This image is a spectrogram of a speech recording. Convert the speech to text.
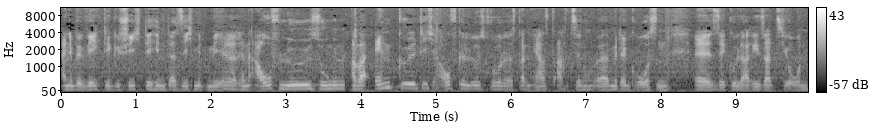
eine bewegte Geschichte hinter sich mit mehreren Auflösungen. Aber endgültig aufgelöst wurde es dann erst 18, äh, mit der großen äh, Säkularisation.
